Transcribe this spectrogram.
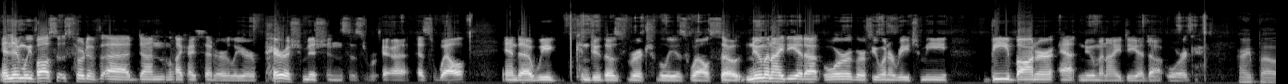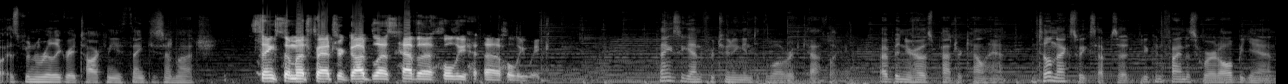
And then we've also sort of uh, done, like I said earlier, parish missions as, uh, as well. And uh, we can do those virtually as well. So newmanidea.org, or if you want to reach me, bbonner at newmanidea.org. All right, Bo, it's been really great talking to you. Thank you so much. Thanks so much, Patrick. God bless. Have a holy, uh, holy week. Thanks again for tuning into the Well Read Catholic. I've been your host, Patrick Callahan. Until next week's episode, you can find us where it all began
